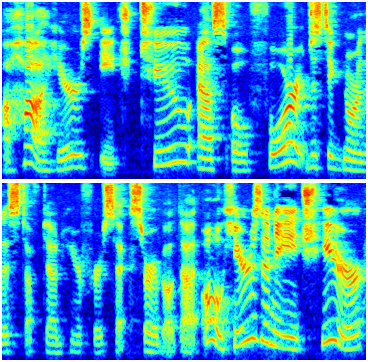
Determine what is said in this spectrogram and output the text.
Aha, here's H2SO4. Just ignore this stuff down here for a sec. Sorry about that. Oh, here's an H here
